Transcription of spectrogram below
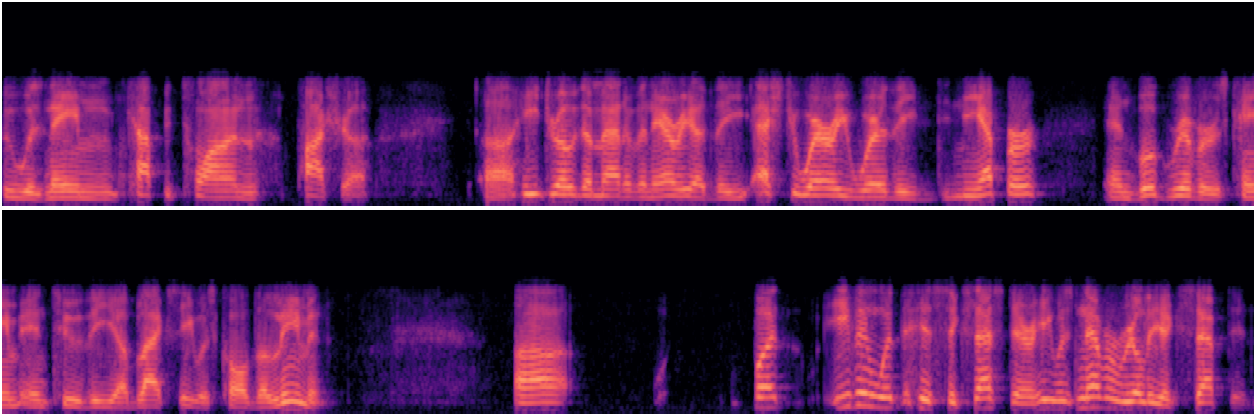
who was named Kapitan Pasha. Uh, he drove them out of an area, the estuary where the Dnieper and Bug rivers came into the uh, Black Sea, was called the Liman. Uh, but even with his success there, he was never really accepted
